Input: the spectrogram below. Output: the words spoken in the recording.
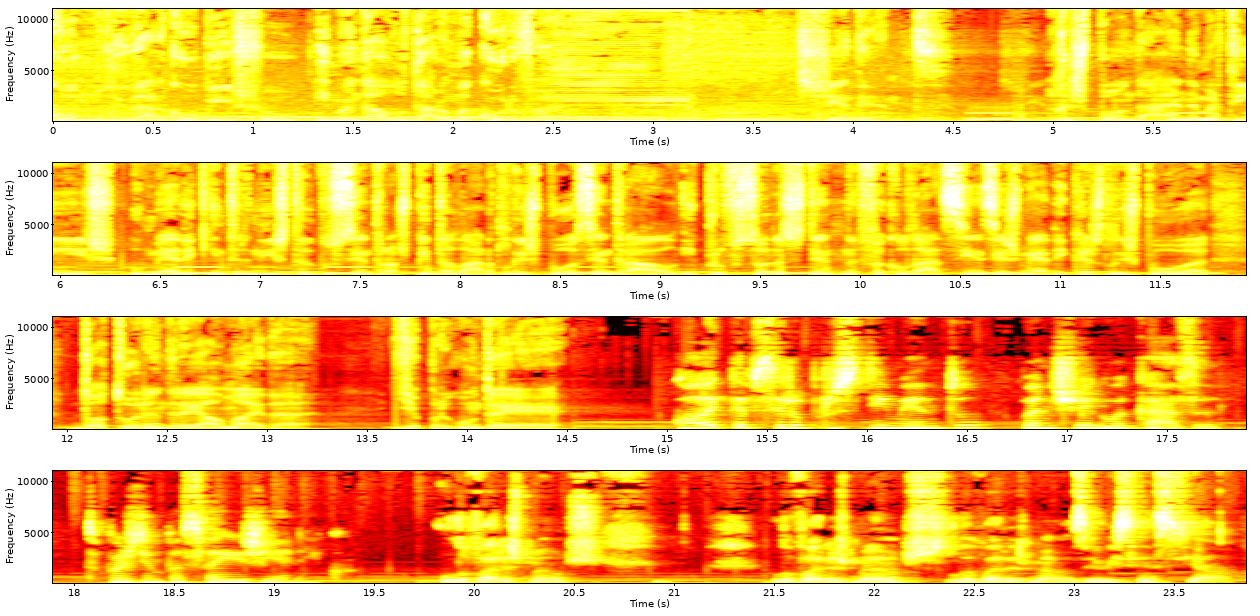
Como lidar com o bicho e mandá-lo dar uma curva. Descendente. Responda a Ana Martins, o médico internista do Centro Hospitalar de Lisboa Central e professor assistente na Faculdade de Ciências Médicas de Lisboa, Dr. André Almeida. E a pergunta é: Qual é que deve ser o procedimento quando chego a casa, depois de um passeio higiênico? Lavar as mãos, lavar as mãos, lavar as mãos é o essencial.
